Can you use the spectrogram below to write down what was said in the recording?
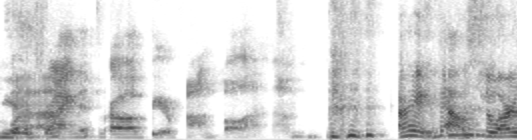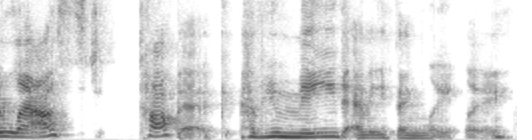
trying to throw a beer pong ball on them. All right, Val. So our last topic: Have you made anything lately?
